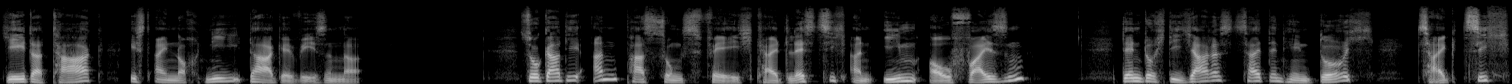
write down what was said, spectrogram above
jeder Tag ist ein noch nie dagewesener. Sogar die Anpassungsfähigkeit lässt sich an ihm aufweisen, denn durch die Jahreszeiten hindurch zeigt sich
